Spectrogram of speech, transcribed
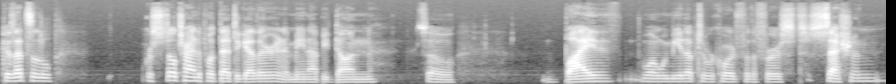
because that's a we're still trying to put that together, and it may not be done. So by when we meet up to record for the first session.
